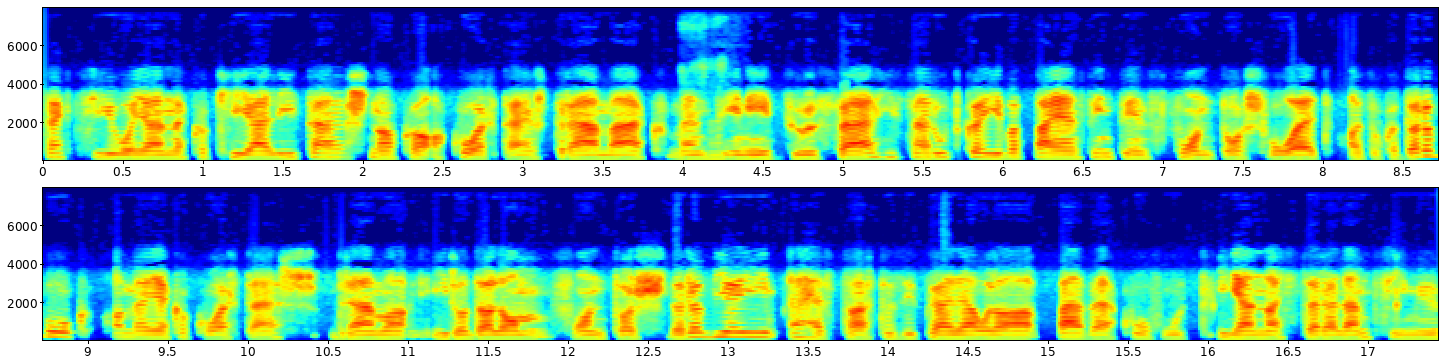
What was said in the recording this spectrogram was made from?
szekciója ennek a kiállításnak a, a kortárs drámák mentén mhm. épül fel, hiszen Rutka Éva pályán szintén fontos volt azok a darabok, amelyek a kortárs dráma irodalom fontos darabjai. Ehhez tartozik például a Pavel Kohut Ilyen nagy szerelem című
